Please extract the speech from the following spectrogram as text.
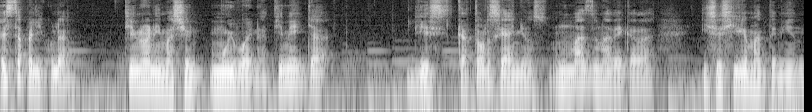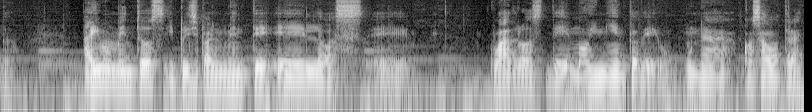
esta película tiene una animación muy buena. Tiene ya 10, 14 años, más de una década, y se sigue manteniendo. Hay momentos, y principalmente eh, los eh, cuadros de movimiento de una cosa a otra,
